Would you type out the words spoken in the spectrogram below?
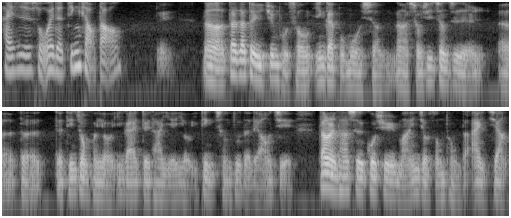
还是所谓的金小刀。对，那大家对于金普松应该不陌生。那熟悉政治的人呃的的听众朋友，应该对他也有一定程度的了解。当然，他是过去马英九总统的爱将。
